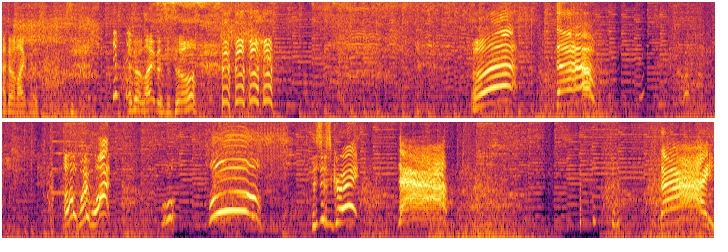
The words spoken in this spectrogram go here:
I don't like this. I don't like this at all. Ah! No! Oh, wait, what? This is great! Ah! Die!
